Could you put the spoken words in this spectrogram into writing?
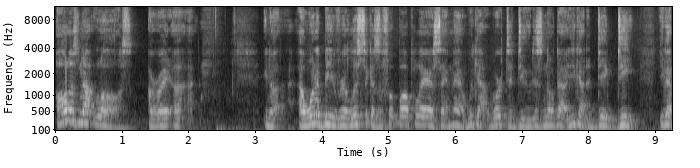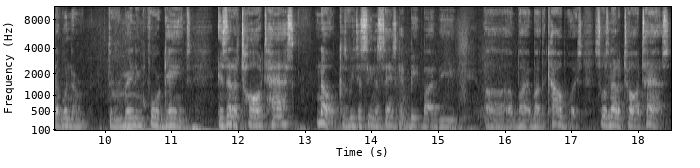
all is not lost, all right? You know, I want to be realistic as a football player and say, man, we got work to do. There's no doubt. You got to dig deep. You got to win the, the remaining four games. Is that a tall task? No, because we just seen the Saints get beat by the uh, by by the Cowboys. So it's not a tall task.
